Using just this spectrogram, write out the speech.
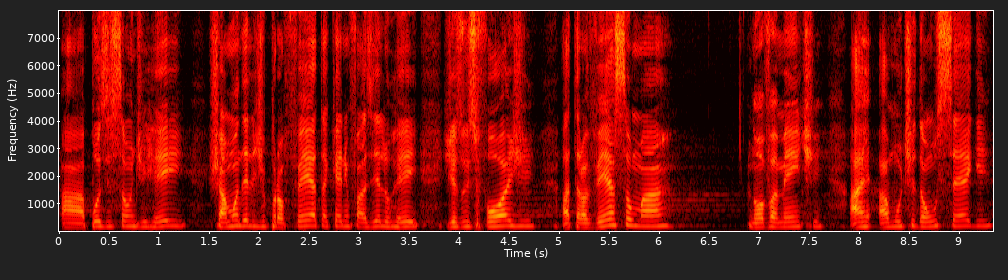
à posição de rei, chamando ele de profeta, querem fazê-lo rei. Jesus foge, atravessa o mar, novamente, a, a multidão o segue,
